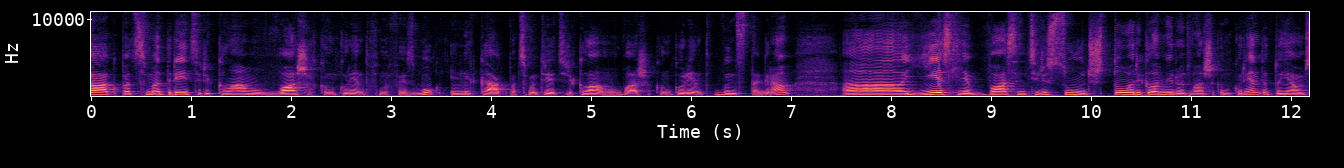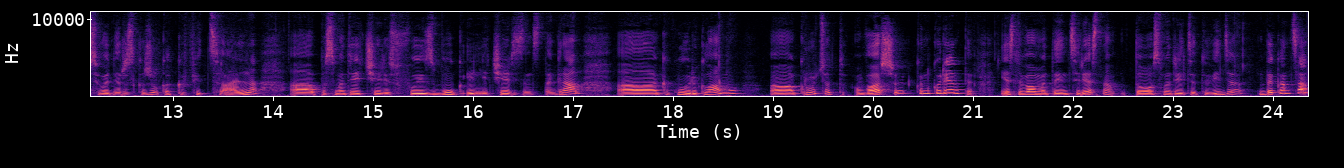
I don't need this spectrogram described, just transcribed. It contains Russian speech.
как подсмотреть рекламу ваших конкурентов на Facebook или как подсмотреть рекламу ваших конкурентов в Instagram. А, если вас интересует, что рекламируют ваши конкуренты, то я вам сегодня расскажу, как официально а, посмотреть через Facebook или через Instagram, а, какую рекламу крутят ваши конкуренты. Если вам это интересно, то смотрите это видео до конца.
